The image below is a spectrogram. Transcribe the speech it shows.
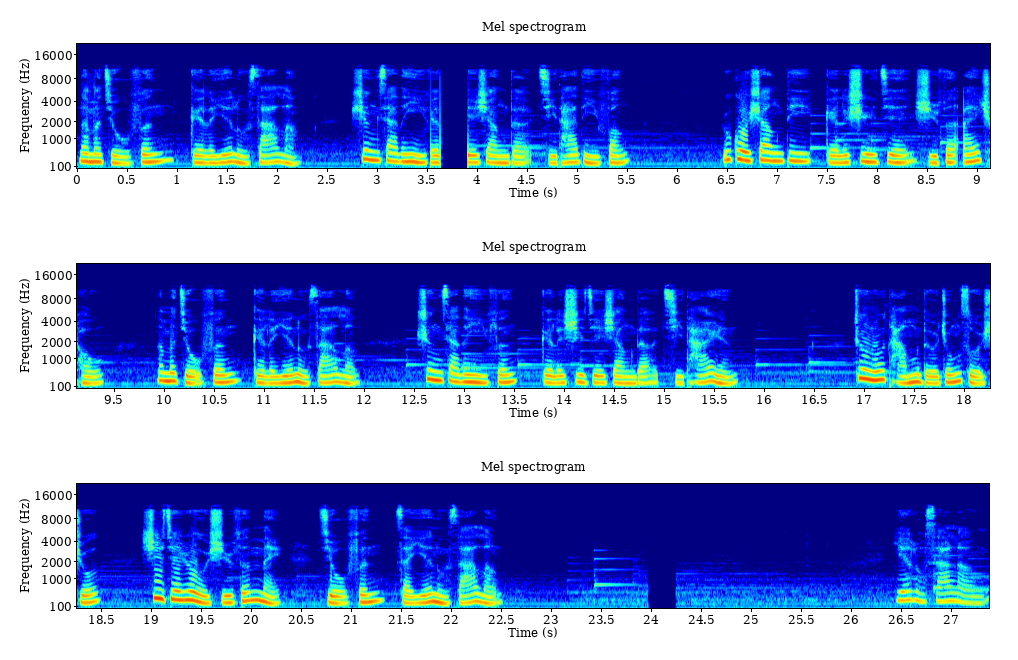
那么九分给了耶路撒冷，剩下的一分世界上的其他地方；如果上帝给了世界十分哀愁，那么九分给了耶路撒冷，剩下的一分给了世界上的其他人。正如塔木德中所说：“世界若有十分美，九分在耶路撒冷。”耶路撒冷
